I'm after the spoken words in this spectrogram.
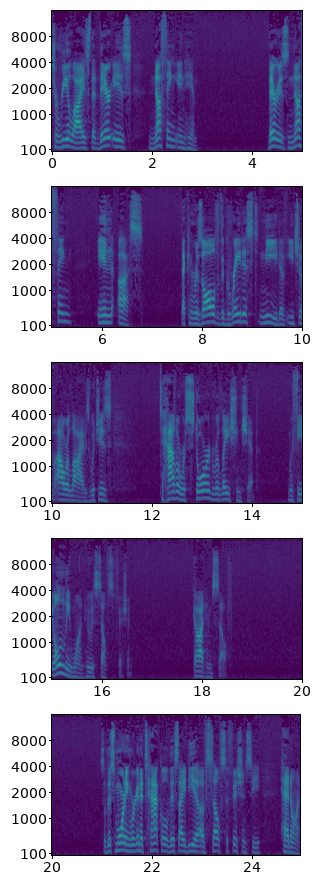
to realize that there is nothing in him. There is nothing in us that can resolve the greatest need of each of our lives, which is to have a restored relationship with the only one who is self sufficient God Himself. So, this morning, we're going to tackle this idea of self sufficiency head on.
